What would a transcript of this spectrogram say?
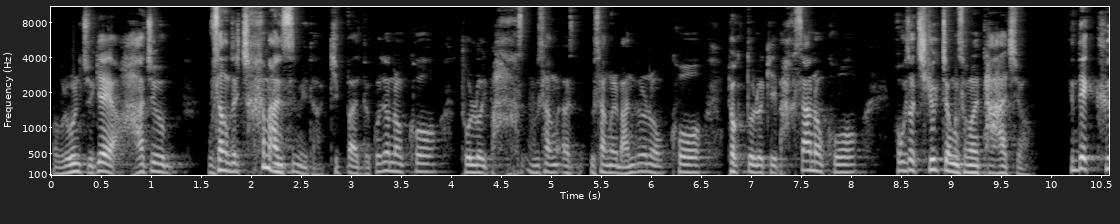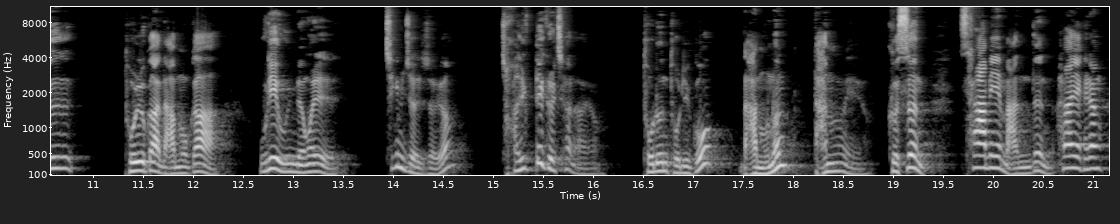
오른쪽에 아주 우상들이 참 많습니다. 깃발도 꽂아놓고 돌로 막 우상, 우상을 만들어 놓고 벽돌로 이렇게 막 쌓아놓고 거기서 지극정성을 다하죠. 근데 그 돌과 나무가 우리의 운명을 책임져 줘요? 절대 그렇지 않아요. 돌은 돌이고 나무는 나무예요. 그것은 사람이 만든 하나의 그냥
